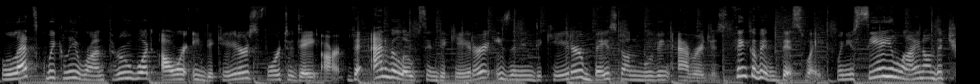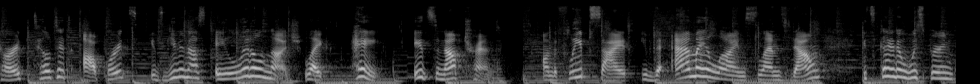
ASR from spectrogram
let's quickly run through what our indicators for today are. The envelopes indicator is an indicator based on moving averages. Think of it this way. When you see a line on the chart tilted upwards, it's giving us a little nudge, like, hey, it's an uptrend. On the flip side, if the MA line slants down, it's kind of whispering,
